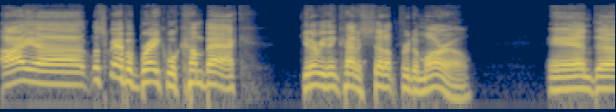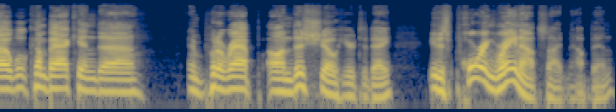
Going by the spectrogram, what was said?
I uh let's grab a break. We'll come back, get everything kind of set up for tomorrow. And uh we'll come back and uh and put a wrap on this show here today. It is pouring rain outside now, Ben.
